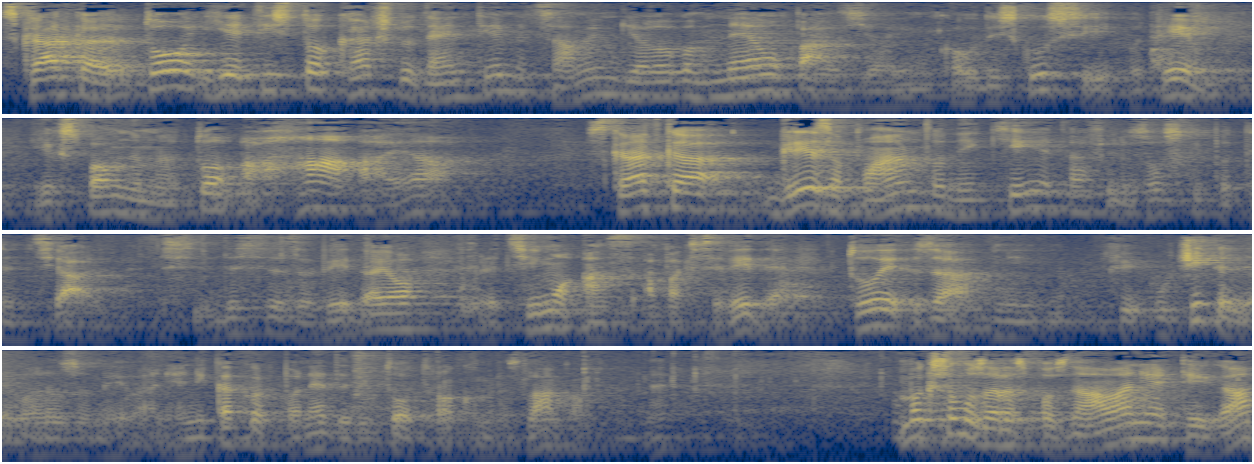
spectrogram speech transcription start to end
Skratka, to je tisto, kar študenti med samim dialogom ne opazijo in ko v diskusiji potem jih spomnim na to, aha, a ja, Skratka, gre za poanto, nekje je ta filozofski potencial, da se zavedajo, recimo, ampak seveda, to je za učiteljevo razumevanje, nikakor pa ne, da bi to otrokom razlagal. Ampak samo za razpoznavanje tega,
